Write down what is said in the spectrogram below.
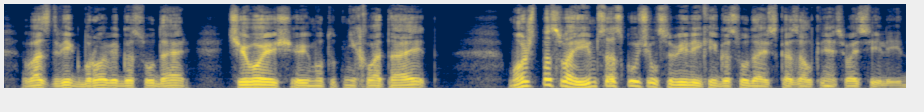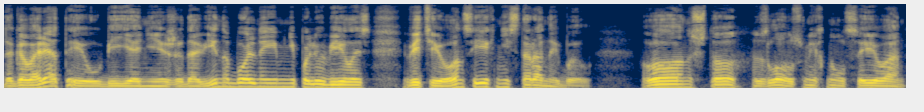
— воздвиг брови государь. Чего еще ему тут не хватает? Может, по своим соскучился великий государь, сказал князь Василий. Да говорят, и убиение жидовина больно им не полюбилось, ведь и он с ихней стороны был. Вон что, зло усмехнулся Иван.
